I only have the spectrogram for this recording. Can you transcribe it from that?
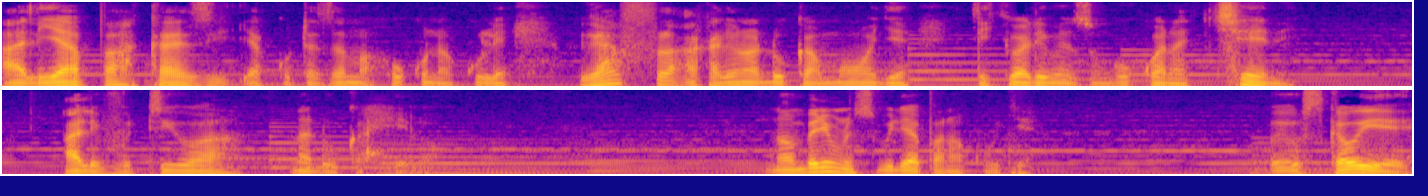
aliapa kazi ya kutazama huku na kule. Ghafla akaliona duka moja likiwa limezungukwa na cheni. Alivutiwa na duka hilo. Naombeni mnisubiri hapa, nakuja. Usikawie.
